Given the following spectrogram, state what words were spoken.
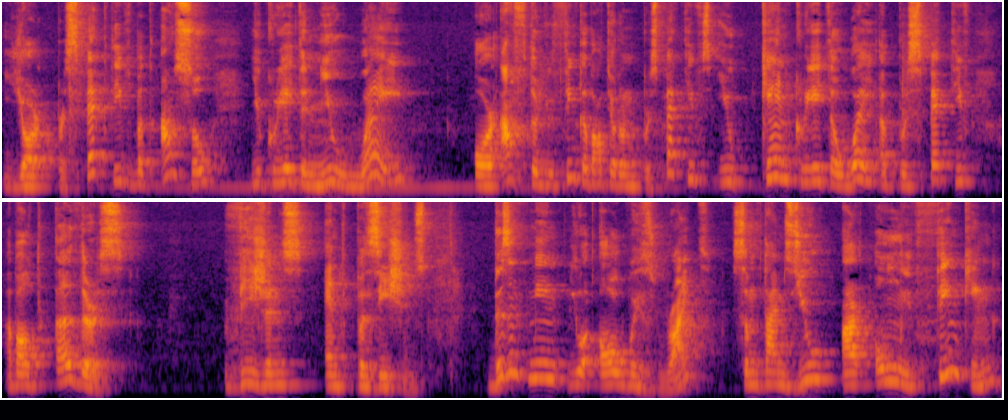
your perspectives, but also you create a new way, or after you think about your own perspectives, you can create a way, a perspective about others' visions and positions. Doesn't mean you are always right. Sometimes you are only thinking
